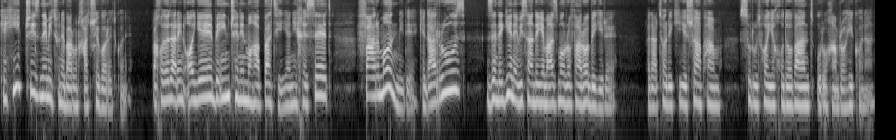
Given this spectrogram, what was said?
که هیچ چیز نمی‌تونه بر اون خدشه وارد کنه. و خدا در این آیه به این چنین محبتی یعنی خست فرمان میده که در روز زندگی نویسنده مزمور رو فرا بگیره و در تاریکی شب هم سرودهای خداوند او رو همراهی کنند.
